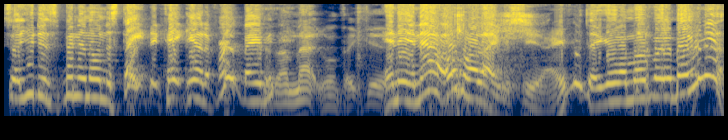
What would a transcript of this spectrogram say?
So you just spending on the state to take care of the first baby. I'm not gonna take care. And then now Omar like, shit, I ain't finna take care of that motherfucking baby now.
